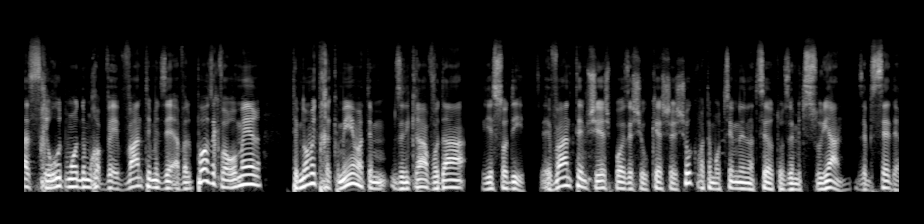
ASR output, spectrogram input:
על שכירות מאוד נמוכה והבנתם את זה אבל פה זה כבר אומר אתם לא מתחכמים אתם זה נקרא עבודה יסודית הבנתם שיש פה איזשהו כשל שוק ואתם רוצים לנצל אותו זה מצוין זה בסדר.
